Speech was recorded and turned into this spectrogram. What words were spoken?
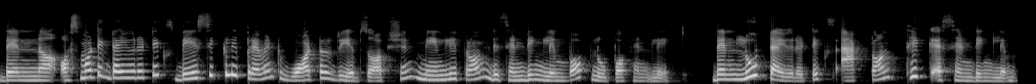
Then uh, osmotic diuretics basically prevent water reabsorption mainly from descending limb of loop of Henle. Then loop diuretics act on thick ascending limb.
